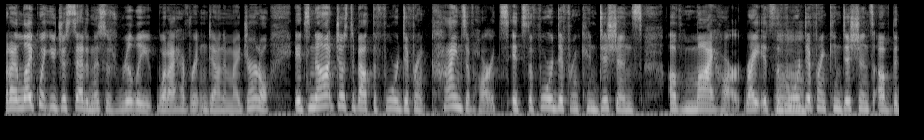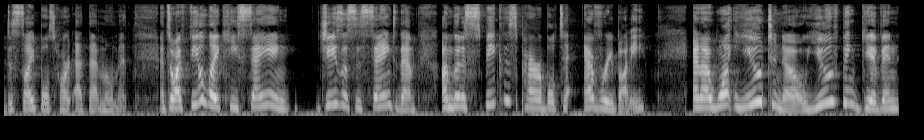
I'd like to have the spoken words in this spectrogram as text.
But I like what you just said, and this is really what I have written down in my journal. It's not just about the four different kinds of hearts, it's the four different conditions of my heart, right? It's the mm. four different conditions of the disciples' heart at that moment. And so I feel like he's saying, Jesus is saying to them, I'm going to speak this parable to everybody. And I want you to know you've been given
